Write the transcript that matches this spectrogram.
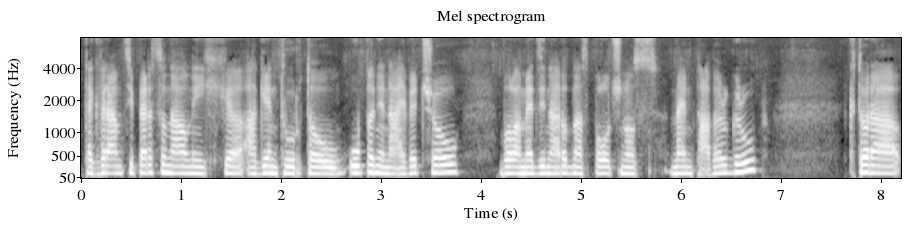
tak v rámci personálnych e, agentúr tou úplne najväčšou bola medzinárodná spoločnosť Manpower Group, ktorá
